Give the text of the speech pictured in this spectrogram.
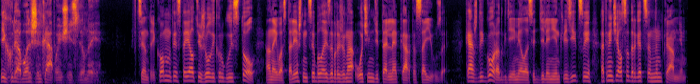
и куда больше капающей слюны. В центре комнаты стоял тяжелый круглый стол, а на его столешнице была изображена очень детальная карта Союза. Каждый город, где имелось отделение Инквизиции, отмечался драгоценным камнем,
